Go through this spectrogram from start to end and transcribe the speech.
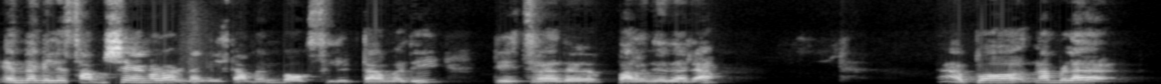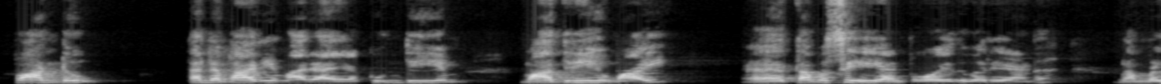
എന്തെങ്കിലും സംശയങ്ങളുണ്ടെങ്കിൽ കമന്റ് ബോക്സിൽ ഇട്ടാൽ മതി. ടീച്ചർ അത് പറഞ്ഞു തരാം. അപ്പോൾ നമ്മൾ പാണ്ഡു തന്റെ ഭാര്യമാരായ കുന്തിയും മാദ്രിയുമായി തപസ് ചെയ്യാൻ പോയത് വരെയാണ് നമ്മൾ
